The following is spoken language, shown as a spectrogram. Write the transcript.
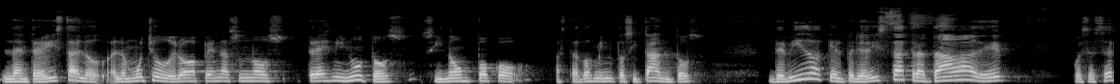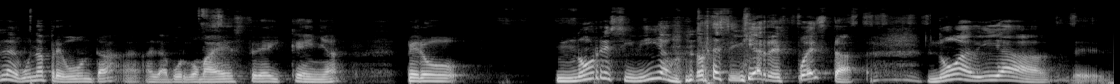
La entrevista a lo, a lo mucho duró apenas unos tres minutos, si no un poco hasta dos minutos y tantos, debido a que el periodista trataba de pues hacerle alguna pregunta a, la burgomaestre iqueña, pero no recibía, no recibía respuesta. No había eh,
